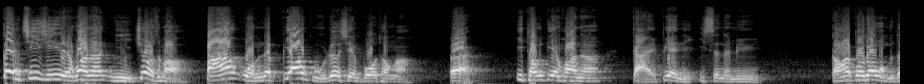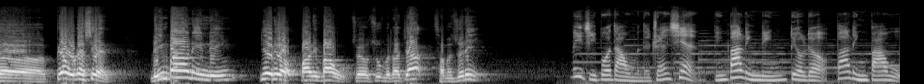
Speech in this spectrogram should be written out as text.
更积极一点的话呢，你就什么，把我们的标股热线拨通啊，对。一通电话呢，改变你一生的命运。赶快拨通我们的标股热线零八零零六六八零八五。最后祝福大家财源顺利。立即拨打我们的专线零八零零六六八零八五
